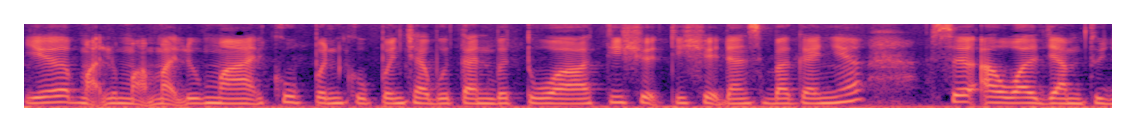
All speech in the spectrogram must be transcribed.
ya maklumat-maklumat, kupon-kupon cabutan bertuah, t-shirt-t-shirt dan sebagainya seawal jam 7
